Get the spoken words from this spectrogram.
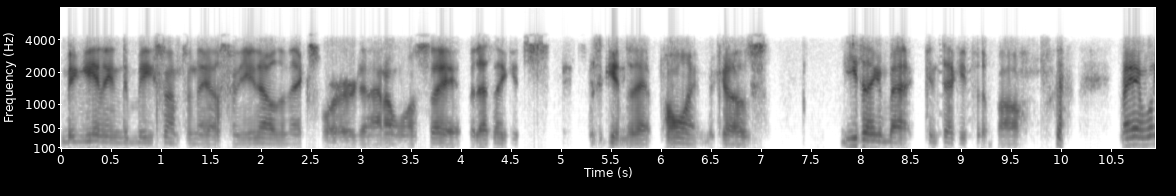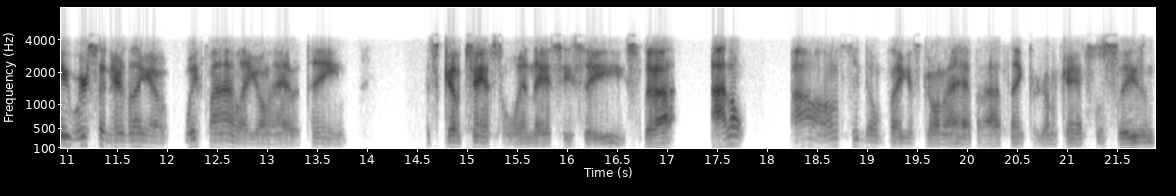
beginning to be something else, and you know the next word, and I don't want to say it, but I think it's it's getting to that point because you think about Kentucky football, man. We we're sitting here thinking we finally going to have a team that's got a chance to win the SEC East, but I I don't I honestly don't think it's going to happen. I think they're going to cancel the season,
